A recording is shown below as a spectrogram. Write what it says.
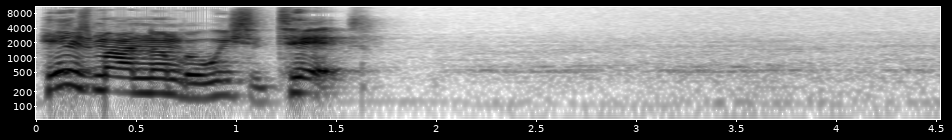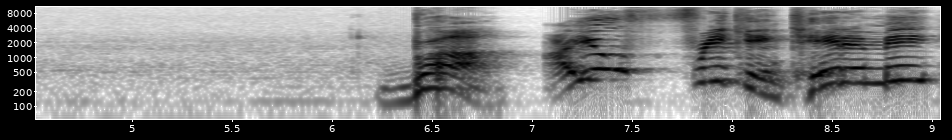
here's my number we should text. Bruh, are you freaking kidding me?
